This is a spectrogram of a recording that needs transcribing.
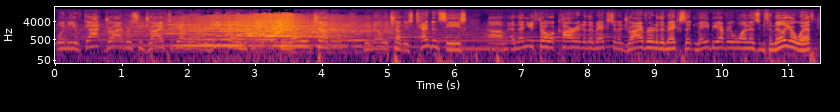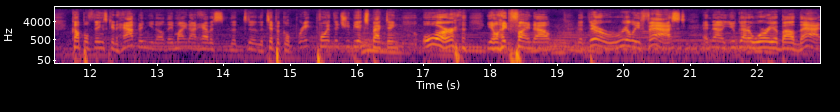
when you've got drivers who drive together every weekend, you know each other, you know each other's tendencies, um, and then you throw a car into the mix and a driver into the mix that maybe everyone isn't familiar with. A couple things can happen. You know, they might not have a, the, the typical break point that you'd be expecting, or you might find out that they're really fast, and now you've got to worry about that.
